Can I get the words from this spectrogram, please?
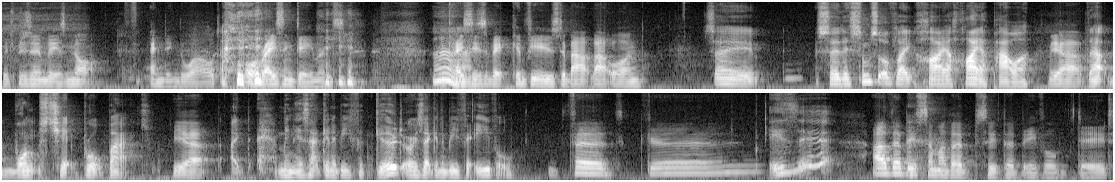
Which presumably is not ending the world or raising demons. Ah. In case he's a bit confused about that one. So, so there's some sort of like higher, higher power Yeah. that wants Chip brought back. Yeah. I, I mean, is that going to be for good or is that going to be for evil? For good. Is it? Oh, there'll be some other super evil dude.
